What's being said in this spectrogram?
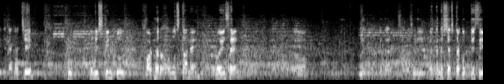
দিকে দেখাচ্ছি। পুলিশ কিন্তু কঠোর অবস্থানে রয়েছে। তো সরাসরি দেখানোর চেষ্টা করতেছি।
